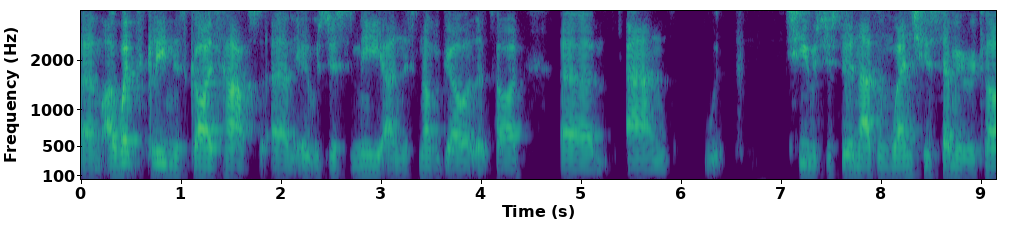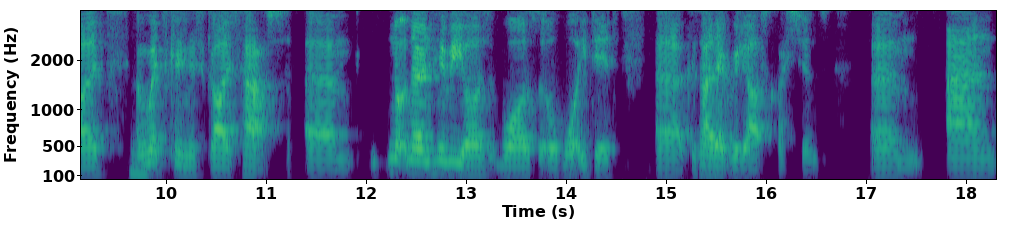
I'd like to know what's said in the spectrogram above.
um, I went to clean this guy's house. Um, it was just me and this another girl at the time, um, and w- she was just doing as and when she was semi-retired. And we Mm. went to clean this guy's house, um, not knowing who he was, was or what he did, because I don't really ask questions. Um, and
